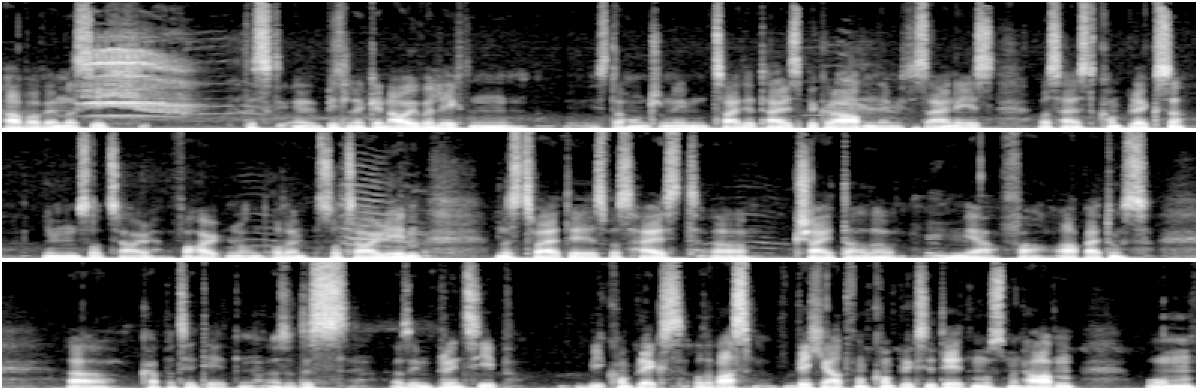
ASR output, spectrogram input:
aber wenn man sich das ein bisschen genau überlegt, dann ist der Hund schon in zwei Details begraben. Nämlich das eine ist, was heißt komplexer im Sozialverhalten und, oder im Sozialleben. Und das zweite ist, was heißt äh, gescheiter oder mhm. mehr Verarbeitungskapazitäten. Äh, also das, also im Prinzip, wie komplex oder was, welche Art von Komplexität muss man haben, um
